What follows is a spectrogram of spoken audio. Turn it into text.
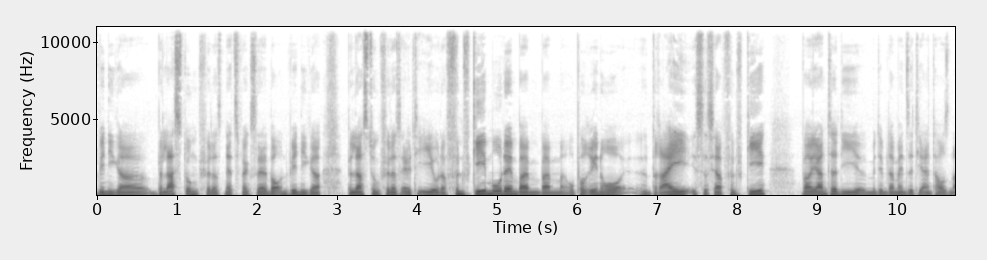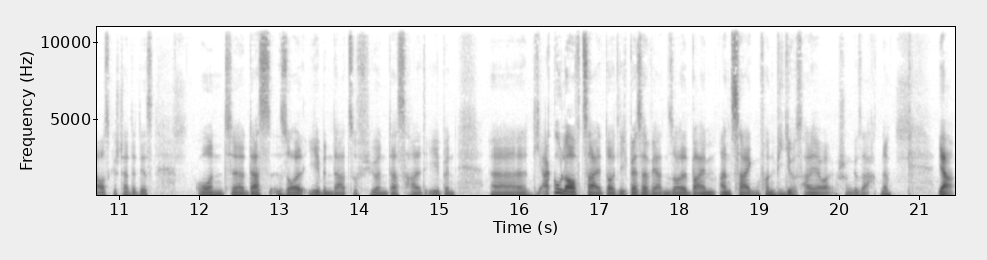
weniger Belastung für das Netzwerk selber und weniger Belastung für das LTE oder 5G-Modem. Beim, beim Opereno 3 ist es ja 5G Variante, die mit dem Dimensity 1000 ausgestattet ist. Und äh, das soll eben dazu führen, dass halt eben äh, die Akkulaufzeit deutlich besser werden soll beim Anzeigen von Videos. Hatte ich aber schon gesagt, ne? Ja,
